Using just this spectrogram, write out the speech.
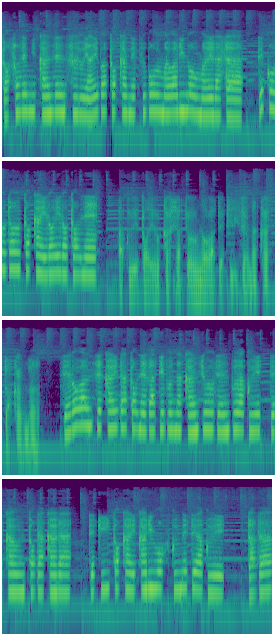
とそれに関連する刃とか滅亡周りのお前らさ、って行動とか色々とね。悪意というか社長のは敵じゃなかったかな。ゼロワン世界だとネガティブな感情全部悪意ってカウントだから、敵とか怒りも含めて悪意。ただ、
